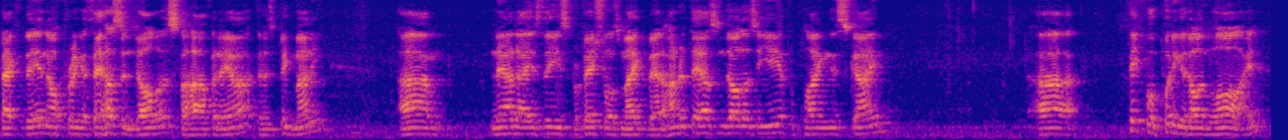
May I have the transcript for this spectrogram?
back then offering $1,000 for half an hour, it was big money. Um, nowadays, these professionals make about $100,000 a year for playing this game. Uh, people are putting it online,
